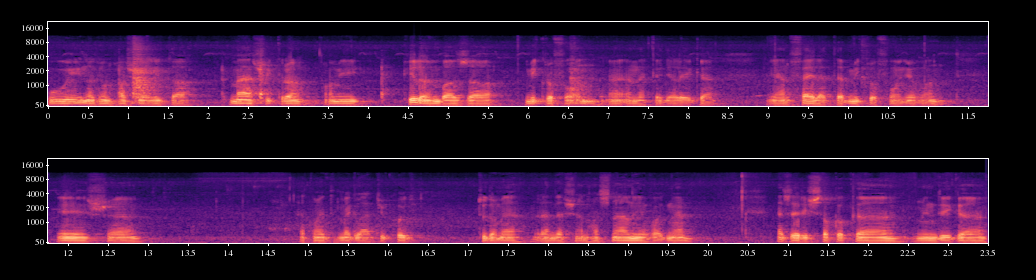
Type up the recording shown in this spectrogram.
új, nagyon hasonlít a másikra, ami különb az a mikrofon, ennek egy elég ilyen fejlettebb mikrofonja van, és hát majd meglátjuk, hogy tudom-e rendesen használni, vagy nem. Ezért is szokok uh, mindig uh,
